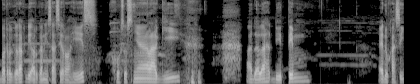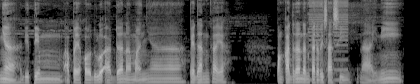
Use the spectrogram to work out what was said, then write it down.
bergerak di organisasi rohis khususnya lagi adalah di tim edukasinya di tim apa ya kalau dulu ada namanya pedanka ya pengkaderan dan kaderisasi. Nah ini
